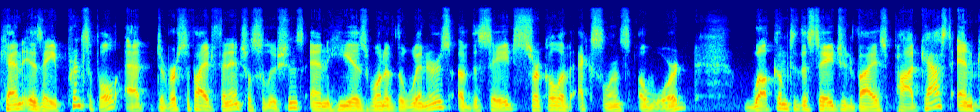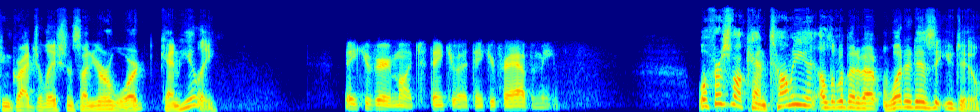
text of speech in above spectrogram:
Ken is a principal at Diversified Financial Solutions, and he is one of the winners of the Sage Circle of Excellence Award. Welcome to the Sage Advice Podcast, and congratulations on your award, Ken Healy. Thank you very much. Thank you, Ed. Thank you for having me. Well, first of all, Ken, tell me a little bit about what it is that you do.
